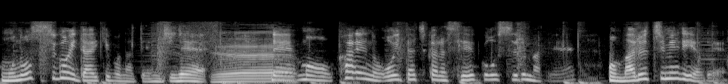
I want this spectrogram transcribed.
ものすごい大規模な展示で、へで、もう彼の生い立ちから成功するまでね、もうマルチメディアで、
